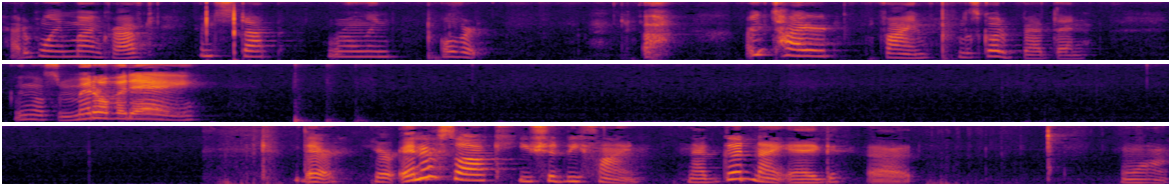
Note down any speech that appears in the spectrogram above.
how to play Minecraft and stop rolling over. Ah, are you tired? Fine. Let's go to bed then. Even though it's the middle of the day. There. You're in a sock. You should be fine. Now, good night, egg. Uh, mwah.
